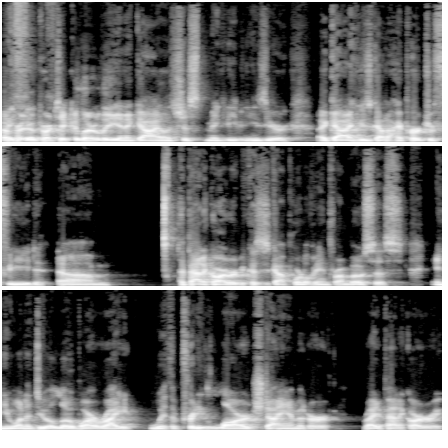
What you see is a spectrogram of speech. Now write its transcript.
Think, particularly in a guy, let's just make it even easier. A guy who's got a hypertrophied um, hepatic artery because he's got portal vein thrombosis, and you want to do a lobar right with a pretty large diameter right hepatic artery?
